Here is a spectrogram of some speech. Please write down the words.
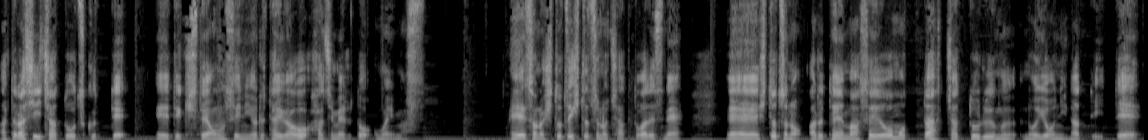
新しいチャットを作って、えテキストや音声による対話を始めると思います。えその一つ一つのチャットはですね、えー、一つのあるテーマ性を持ったチャットルームのようになっていて、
